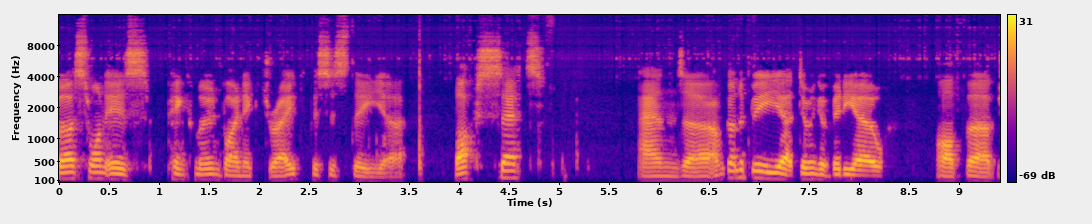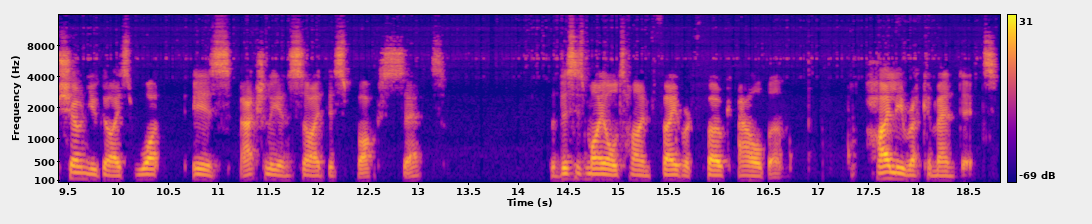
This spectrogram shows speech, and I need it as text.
First one is Pink Moon by Nick Drake. This is the uh, box set, and uh, I'm going to be uh, doing a video of showing you guys what is actually inside this box set. But this is my all-time favourite folk album. Highly recommend it.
